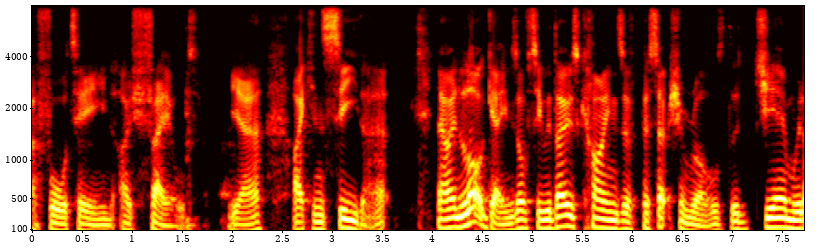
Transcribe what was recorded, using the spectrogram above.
a fourteen. I failed. Yeah, I can see that. Now, in a lot of games, obviously, with those kinds of perception rolls, the GM would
